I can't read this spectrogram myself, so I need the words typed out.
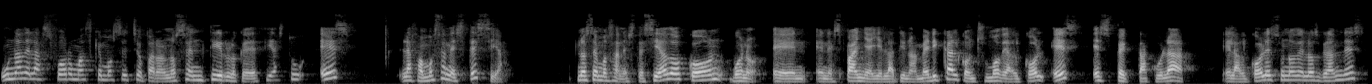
una de las formas que hemos hecho para no sentir lo que decías tú es la famosa anestesia. Nos hemos anestesiado con, bueno, en, España y en Latinoamérica el consumo de alcohol es espectacular. El alcohol es uno de los grandes,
